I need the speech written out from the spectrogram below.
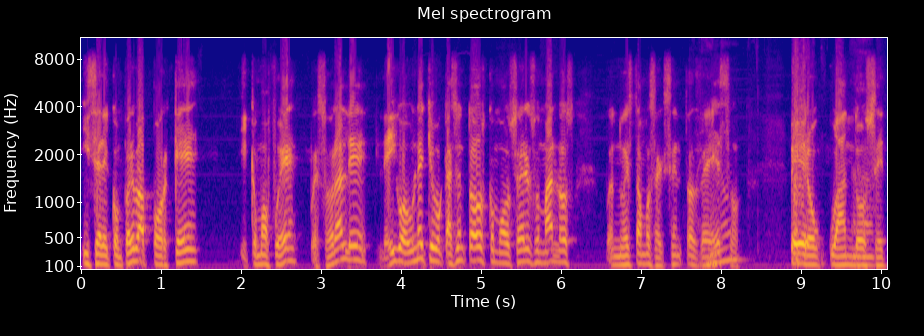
y se le comprueba por qué y cómo fue, pues órale, le digo, una equivocación todos como seres humanos, pues no estamos exentos de eso. Pero cuando se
